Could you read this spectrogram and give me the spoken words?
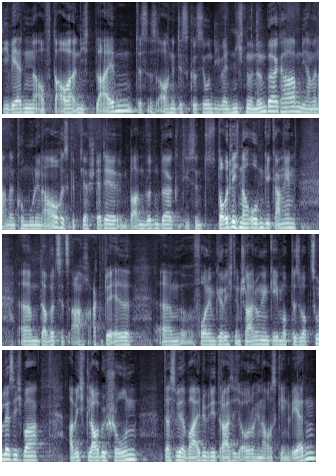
die werden auf Dauer nicht bleiben. Das ist auch eine Diskussion, die wir nicht nur in Nürnberg haben, die haben wir in anderen Kommunen auch. Es gibt ja Städte in Baden-Württemberg, die sind deutlich nach oben gegangen. Ähm, da wird es jetzt auch aktuell ähm, vor dem Gericht Entscheidungen geben, ob das überhaupt zulässig war. Aber ich glaube schon, dass wir weit über die 30 Euro hinausgehen werden.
